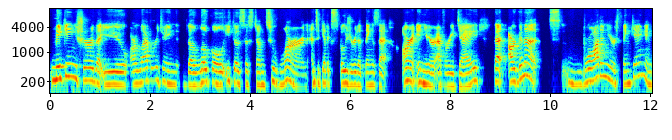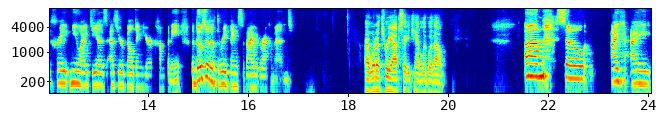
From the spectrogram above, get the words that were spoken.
making sure that you are leveraging the local ecosystem to learn and to get exposure to things that aren't in your everyday that are going to broaden your thinking and create new ideas as you're building your company. But those are the three things that I would recommend. All right. What are three apps that you can't live without? Um, so I I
